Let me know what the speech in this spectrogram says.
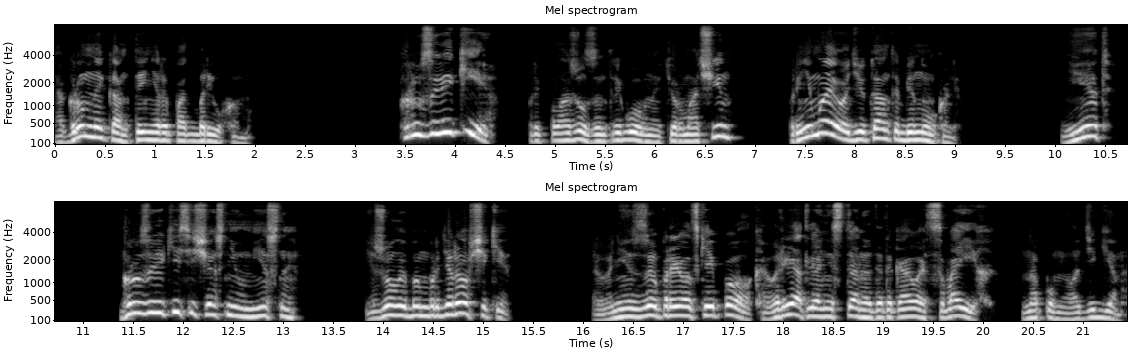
огромные контейнеры под брюхом. «Грузовики!» – предположил заинтригованный тюрмачин, принимая у адъютанта бинокль. «Нет, грузовики сейчас неуместны. Тяжелые бомбардировщики...» «Внизу приотский полк. Вряд ли они станут атаковать своих», — напомнил Адиген.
